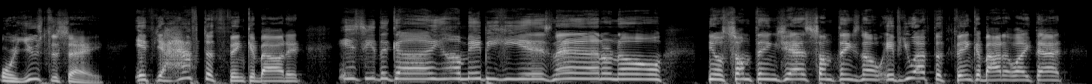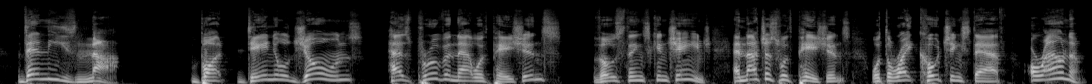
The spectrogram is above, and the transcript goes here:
or used to say, if you have to think about it, is he the guy? Oh, maybe he is. Nah, I don't know. You know, some things yes, some things no. If you have to think about it like that, then he's not. But Daniel Jones has proven that with patience, those things can change. And not just with patience, with the right coaching staff around him.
